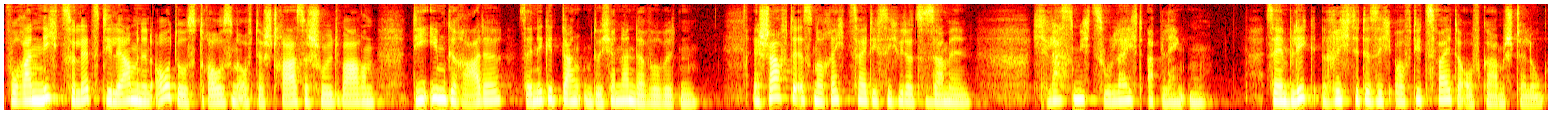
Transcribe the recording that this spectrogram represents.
Woran nicht zuletzt die lärmenden Autos draußen auf der Straße schuld waren, die ihm gerade seine Gedanken durcheinanderwirbelten. Er schaffte es noch rechtzeitig, sich wieder zu sammeln. Ich lasse mich zu leicht ablenken. Sein Blick richtete sich auf die zweite Aufgabenstellung.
